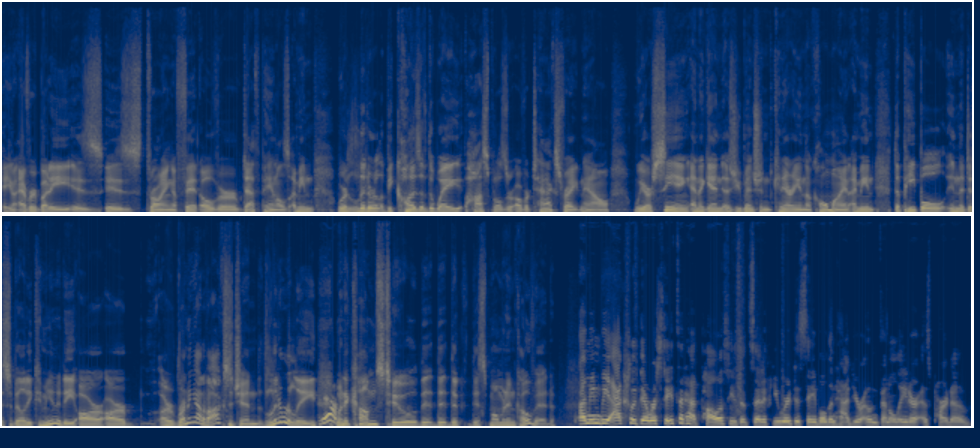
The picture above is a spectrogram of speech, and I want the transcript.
you know everybody is is throwing a fit over death panels. I mean we're literally because of the way hospitals are overtaxed right now we are seeing and again as you mentioned canary in the coal mine i mean the people in the disability community are are are running out of oxygen literally yeah. when it comes to the, the, the this moment in covid I mean, we actually there were states that had policies that said if you were disabled and had your own ventilator as part of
